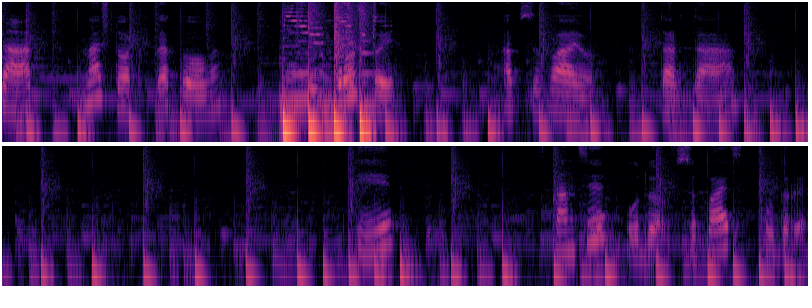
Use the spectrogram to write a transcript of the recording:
Итак, наш торт готов. Крошкой обсыпаю торта. И в конце буду всыпать пудры.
